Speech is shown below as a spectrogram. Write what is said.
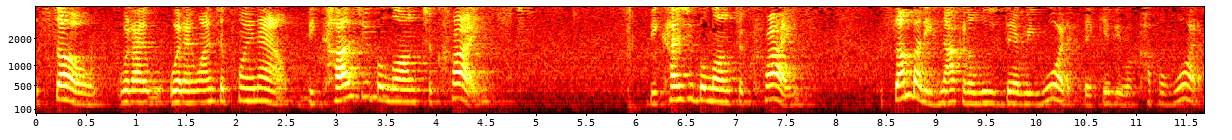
So, what I, what I want to point out, because you belong to Christ, because you belong to Christ, somebody's not going to lose their reward if they give you a cup of water.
